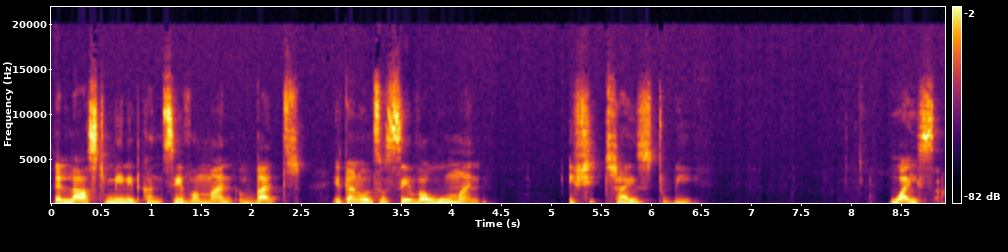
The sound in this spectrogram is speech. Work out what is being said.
the last minute can save a man, but it can also save a woman if she tries to be wiser.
